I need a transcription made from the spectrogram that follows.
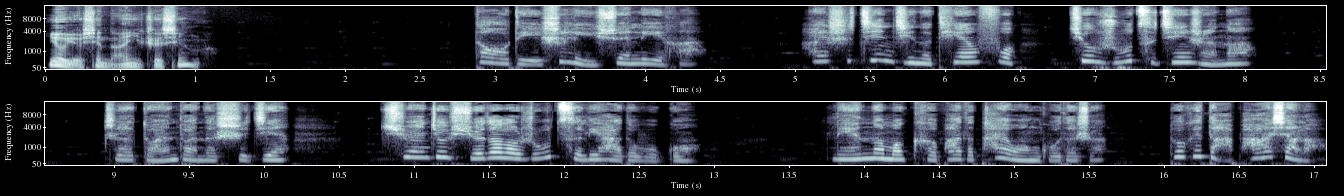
又有些难以置信了。到底是李炫厉害，还是静静的天赋就如此惊人呢？这短短的时间，居然就学到了如此厉害的武功，连那么可怕的太王国的人都给打趴下了，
